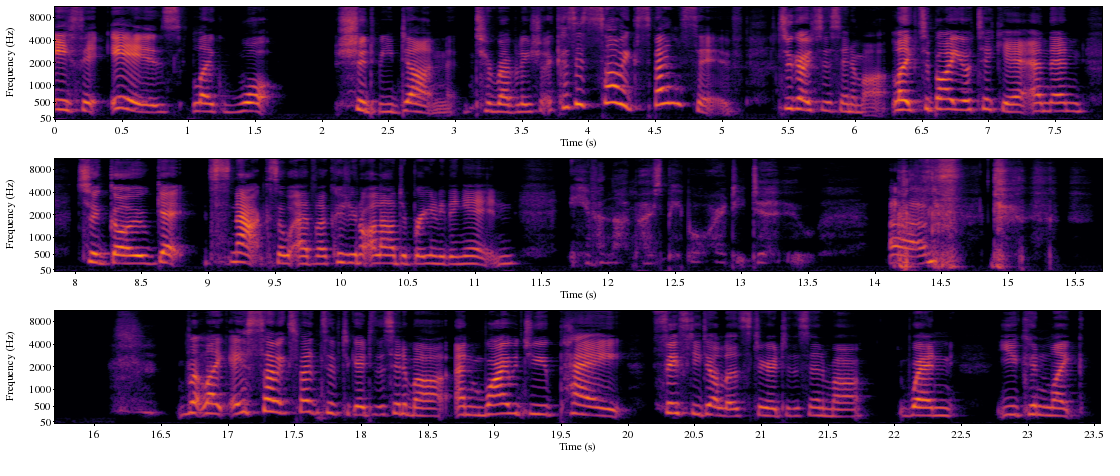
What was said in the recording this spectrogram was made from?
if it is, like, what should be done to revolutionize because it's so expensive to go to the cinema like to buy your ticket and then to go get snacks or whatever because you're not allowed to bring anything in even though most people already do um but like it's so expensive to go to the cinema and why would you pay $50 to go to the cinema when you can like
